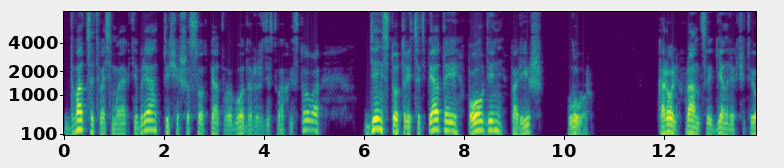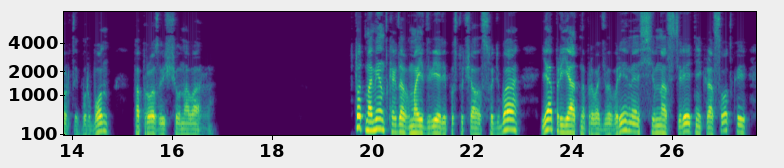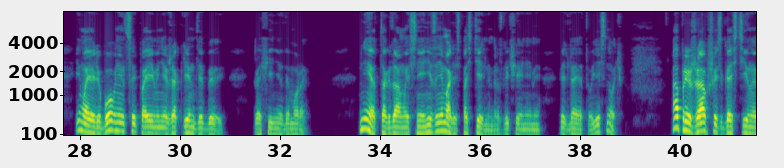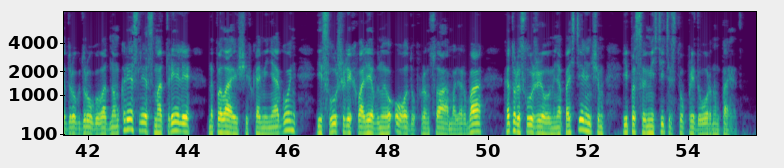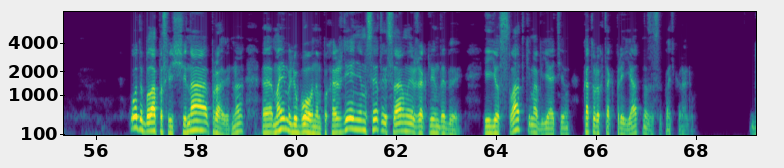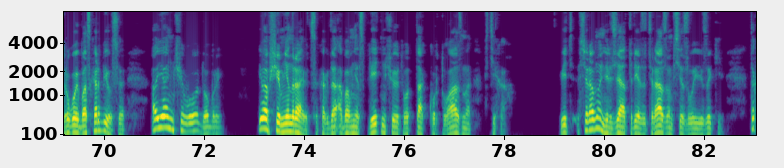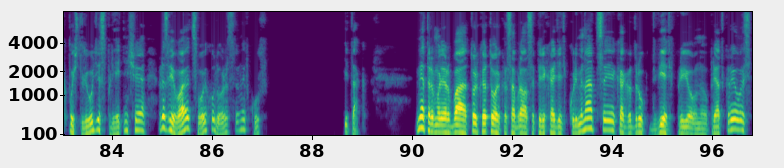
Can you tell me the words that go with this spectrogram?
28 октября 1605 года Рождества Христова, день 135, полдень, Париж, Лувр. Король Франции Генрих IV Бурбон по прозвищу Наварра. В тот момент, когда в мои двери постучалась судьба, я приятно проводил время с семнадцатилетней красоткой и моей любовницей по имени Жаклин де Бей, графиня де Море. Нет, тогда мы с ней не занимались постельными развлечениями, ведь для этого есть ночь. А прижавшись в гостиной друг к другу в одном кресле, смотрели на пылающий в камине огонь и слушали хвалебную оду Франсуа Малерба, который служил у меня постельничем и по совместительству придворным поэтом. Ода была посвящена, правильно, э, моим любовным похождениям с этой самой Жаклин де Бей и ее сладким объятиям, в которых так приятно засыпать королю. Другой бы оскорбился, а я ничего, добрый. И вообще мне нравится, когда обо мне сплетничают вот так куртуазно в стихах. Ведь все равно нельзя отрезать разом все злые языки, так пусть люди, сплетничая, развивают свой художественный вкус. Итак, метр Малерба только-только собрался переходить к кульминации, как вдруг дверь в приемную приоткрылась,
